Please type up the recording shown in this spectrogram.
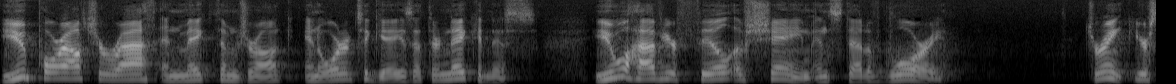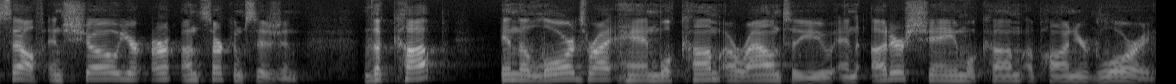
You pour out your wrath and make them drunk in order to gaze at their nakedness. You will have your fill of shame instead of glory. Drink yourself and show your uncircumcision. The cup in the Lord's right hand will come around to you, and utter shame will come upon your glory.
